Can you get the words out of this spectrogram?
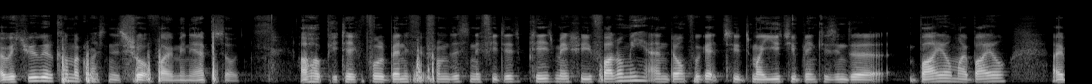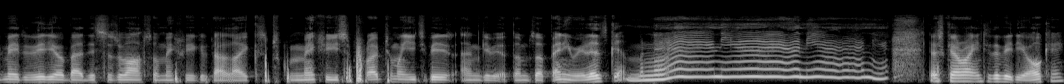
uh, which we will come across in this short five-minute episode. I hope you take full benefit from this, and if you did, please make sure you follow me, and don't forget to. My YouTube link is in the bio, my bio. I've made a video about this as well, so make sure you give that a like. Make sure you subscribe to my YouTube videos and give it a thumbs up. Anyway, let's get let's get right into the video, okay?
